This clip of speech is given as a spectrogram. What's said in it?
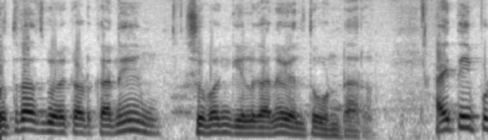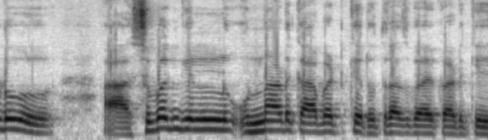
రుతురాజ్ గోయకాడ్ కానీ శుభం గిల్ కానీ వెళ్తూ ఉంటారు. అయితే ఇప్పుడు శుభం గిల్ ఉన్నాడు కాబట్టి రుతురాజ్ గోయకాడ్కి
